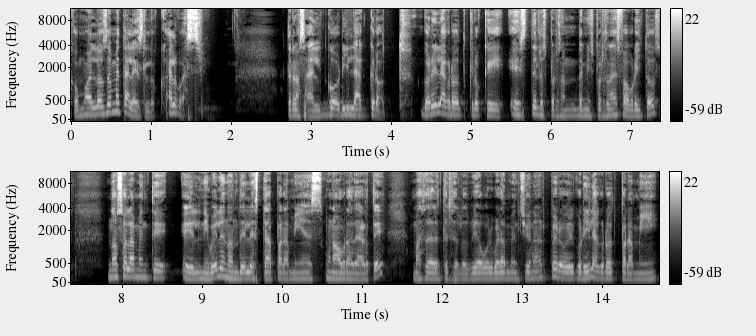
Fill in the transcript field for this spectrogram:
como los de Metal Slug, algo así. Tenemos al Gorilla Grodd. Gorilla Grodd creo que es de, los de mis personajes favoritos. No solamente el nivel en donde él está para mí es una obra de arte, más adelante se los voy a volver a mencionar, pero el Gorilla Grodd para mí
